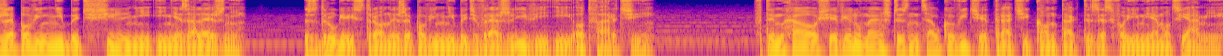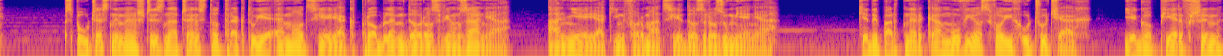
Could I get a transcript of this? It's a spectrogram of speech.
że powinni być silni i niezależni, z drugiej strony, że powinni być wrażliwi i otwarci. W tym chaosie wielu mężczyzn całkowicie traci kontakt ze swoimi emocjami. Współczesny mężczyzna często traktuje emocje jak problem do rozwiązania, a nie jak informację do zrozumienia. Kiedy partnerka mówi o swoich uczuciach, jego pierwszym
